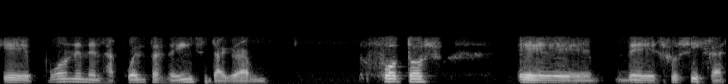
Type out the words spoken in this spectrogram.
que ponen en las cuentas de Instagram fotos eh, de sus hijas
